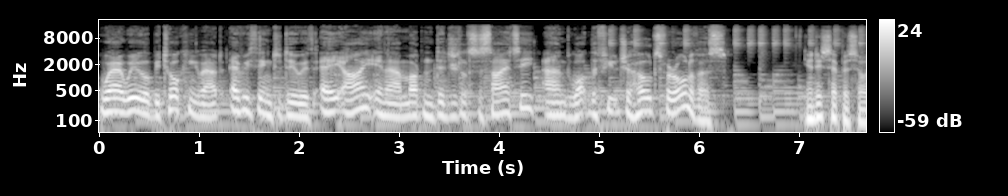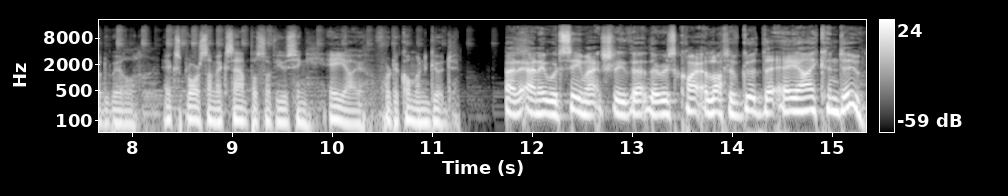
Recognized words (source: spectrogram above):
where we will be talking about everything to do with AI in our modern digital society and what the future holds for all of us. In this episode, we'll explore some examples of using AI for the common good. And, and it would seem actually that there is quite a lot of good that AI can do.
